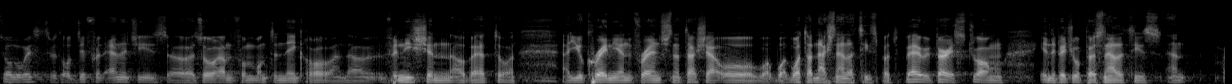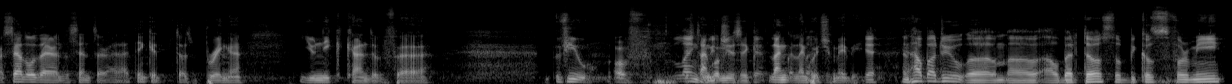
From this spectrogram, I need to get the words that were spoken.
soloists with all different energies. Uh, Zoran from Montenegro and uh, Venetian Alberto, and, and Ukrainian, French, Natasha. All what, what are nationalities, but very, very strong individual personalities. And Marcelo there in the center. I think it does bring a unique kind of. Uh, View of this tango Language, music, yeah. Lang- language maybe. Yeah. And how about you, um, uh, Alberto? So, because for me,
